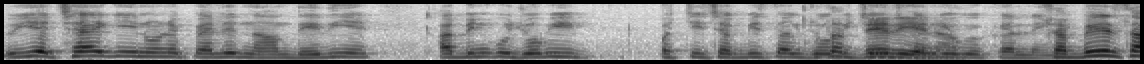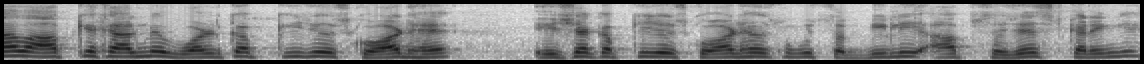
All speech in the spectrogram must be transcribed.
तो ये अच्छा है कि इन्होंने पहले नाम दे दिए अब इनको जो भी पच्चीस छब्बीस तक जो भी चेंज करनी कर लेंगे। शब्बीर साहब आपके ख्याल में वर्ल्ड कप की जो स्क्वाड है एशिया कप की जो स्क्वाड है उसमें कुछ तब्दीली आप सजेस्ट करेंगे?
